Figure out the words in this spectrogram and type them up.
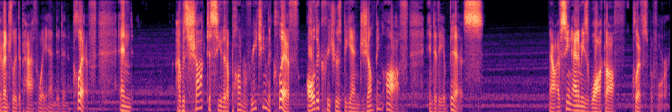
Eventually, the pathway ended in a cliff, and I was shocked to see that upon reaching the cliff, all the creatures began jumping off into the abyss. Now, I've seen enemies walk off cliffs before,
